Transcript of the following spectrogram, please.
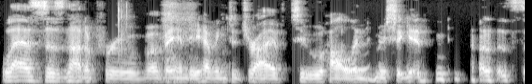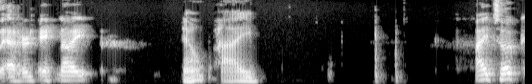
Laz does not approve of Andy having to drive to Holland, Michigan on a Saturday night. Nope, I I took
